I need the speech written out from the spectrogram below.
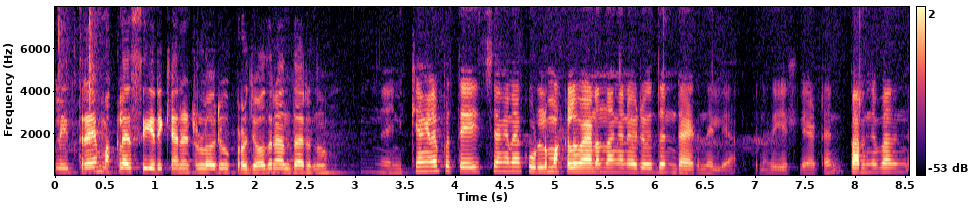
ഇത്രയും മക്കളെ സ്വീകരിക്കാനായിട്ടുള്ള ഒരു പ്രചോദനം എന്തായിരുന്നു? എനിക്കങ്ങനെ പ്രത്യേകിച്ച് അങ്ങനെ കൂടുതൽ മക്കൾ വേണമെന്ന് അങ്ങനെ ഒരു ഇതുണ്ടായിരുന്നില്ല. പിന്നെ വീട്ടിലേട്ടൻ പറഞ്ഞു പറഞ്ഞ്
